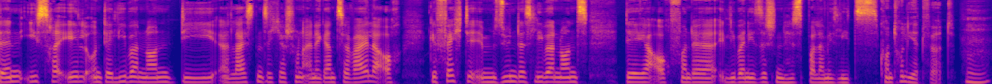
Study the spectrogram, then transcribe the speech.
denn Israel und der Libanon, die äh, leisten sich ja schon eine ganze Weile auch Gefechte im Süden des Libanons, der ja auch von der libanesischen Hisbollah-Miliz kontrolliert wird. Hm.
